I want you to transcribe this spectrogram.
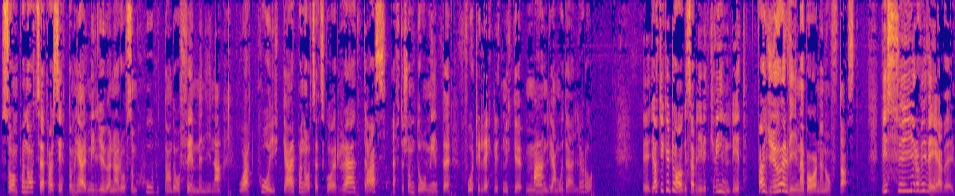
som på något sätt har sett de här miljöerna då som hotande och feminina och att pojkar på något sätt ska räddas eftersom de inte får tillräckligt mycket manliga modeller. Då. Eh, jag tycker dagis har blivit kvinnligt. Vad gör vi med barnen oftast? Vi syr och vi väver.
